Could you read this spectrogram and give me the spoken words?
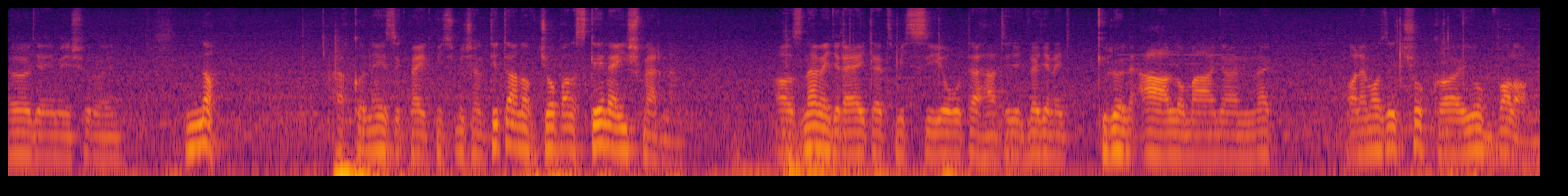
Hölgyeim és uraim. Na. Akkor nézzük melyik mis- mission. Titan of Job, azt kéne ismernem. Az nem egy rejtett misszió, tehát hogy egy, legyen egy külön állománya ennek, hanem az egy sokkal jobb valami.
